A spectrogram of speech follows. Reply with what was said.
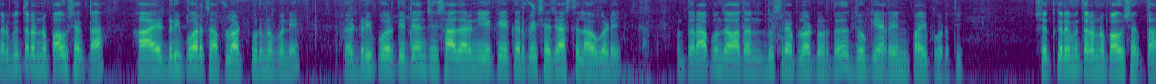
तर मित्रांनो पाहू शकता हा आहे ड्रीपवरचा प्लॉट पूर्णपणे तर ड्रीपवरती त्यांची साधारण एक एकरपेक्षा जास्त लावगड आहे. तर आपण जाऊ आता दुसऱ्या प्लॉटवर तर जो की रेन पाईपवरती शेतकरी मित्रांनो पाहू शकता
